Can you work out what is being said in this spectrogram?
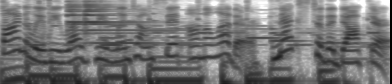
Finally, we let Zi Lintong sit on the leather, next to the doctor.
